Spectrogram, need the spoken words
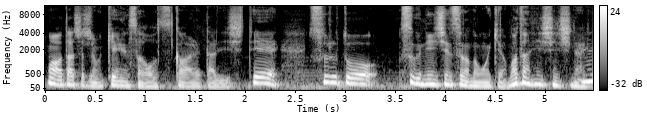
まあ、私たちの検査を使われたりしてするとすぐ妊娠するのと思いきやまた妊娠しないと。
